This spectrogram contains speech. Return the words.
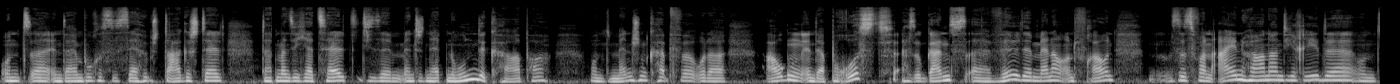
und äh, in deinem Buch ist es sehr hübsch dargestellt. Da hat man sich erzählt, diese Menschen hätten Hundekörper und Menschenköpfe oder Augen in der Brust, also ganz äh, wilde Männer und Frauen. Es ist von Einhörnern die Rede und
